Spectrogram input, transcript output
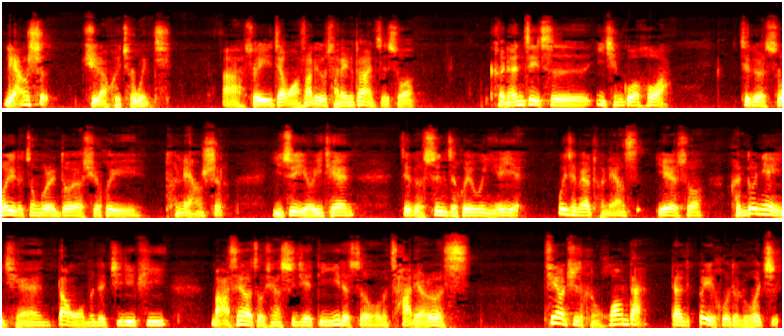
粮食居然会出问题，啊，所以在网上流传了一个段子，说可能这次疫情过后啊，这个所有的中国人都要学会囤粮食了，以至于有一天，这个孙子会问爷爷为什么要囤粮食，爷爷说很多年以前，当我们的 GDP 马上要走向世界第一的时候，我们差点饿死，听上去是很荒诞，但是背后的逻辑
